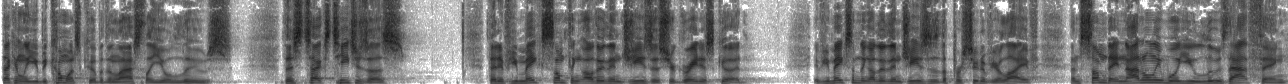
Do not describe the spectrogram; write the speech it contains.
Secondly, you become what's good. But then, lastly, you'll lose. This text teaches us that if you make something other than Jesus your greatest good, if you make something other than Jesus the pursuit of your life, then someday not only will you lose that thing,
